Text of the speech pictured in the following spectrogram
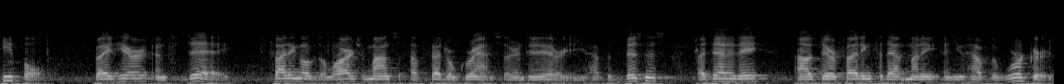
people right here and today fighting over the large amounts of federal grants that are in the area. You have the business identity out there fighting for that money, and you have the workers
